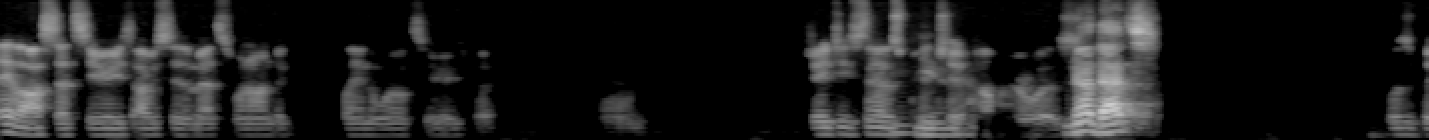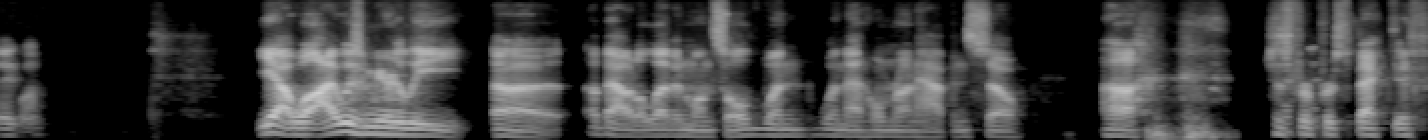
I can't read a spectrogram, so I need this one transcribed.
they lost that series. Obviously, the Mets went on to play in the World Series, but um, JT Snow's pinch yeah. hit homer was no, that's was a big one. Yeah, well, I was merely uh, about 11 months old when when that home run happened. So, uh, just for perspective,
